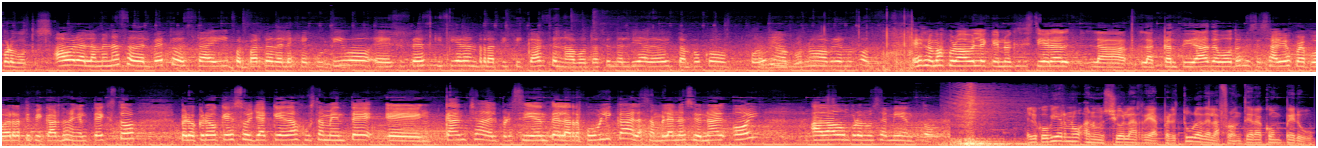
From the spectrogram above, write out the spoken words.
por votos. Ahora, la amenaza del veto está ahí por parte del Ejecutivo. Eh, si ustedes quisieran ratificarse en la votación del día de hoy, tampoco podrían, no habrían los votos. Es lo más probable que no existiera la, la cantidad de votos necesarios para poder ratificarnos en el texto, pero creo que eso ya queda justamente... Eh, en cancha del presidente de la República, la Asamblea Nacional hoy ha dado un pronunciamiento. El gobierno anunció la reapertura de la frontera con Perú,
